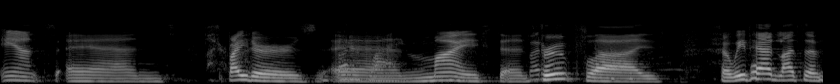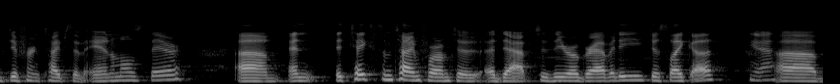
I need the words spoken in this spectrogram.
ants and spiders and mice and fruit flies. So we've had lots of different types of animals there. Um, and it takes some time for them to adapt to zero gravity, just like us. Yeah. Uh,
